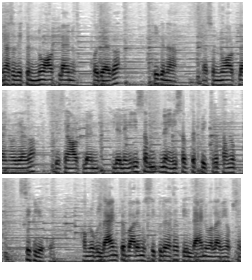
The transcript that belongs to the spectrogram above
यहाँ से देखिए नो आउटलाइन हो जाएगा। ठीक है ना? यहाँ से नो आउटलाइन हो जाएगा। जैसे आउटलाइन ले लेंगे। ये सब नहीं ये सब तो पिक्चर तो हम लोग सीख लिए थे। हम लोग लाइन के बारे में सीख रहे थे तो लाइन वाला भी ऑप्शन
